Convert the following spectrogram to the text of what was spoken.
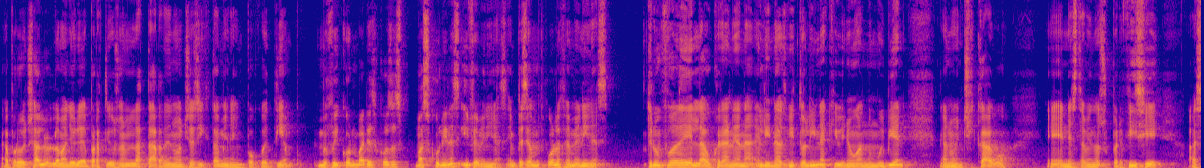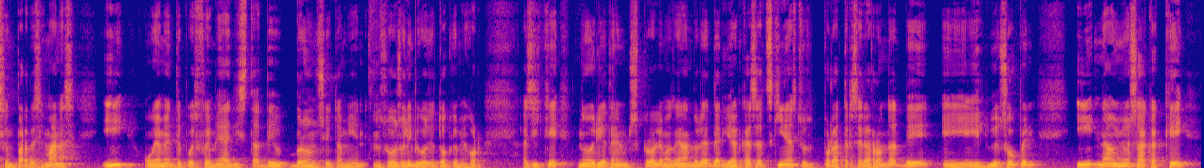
aprovecharlo. La mayoría de partidos son en la tarde, noche, así que también hay un poco de tiempo. Me fui con varias cosas masculinas y femeninas. Empecemos por las femeninas. Triunfo de la ucraniana Elina Svitolina, que viene jugando muy bien. Ganó en Chicago en esta misma superficie hace un par de semanas y obviamente pues fue medallista de bronce también en los Juegos Olímpicos de Tokio mejor. Así que no debería tener muchos problemas ganándole a Daria Kazatskina, esto es por la tercera ronda del de, eh, US Open y Naomi Osaka que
